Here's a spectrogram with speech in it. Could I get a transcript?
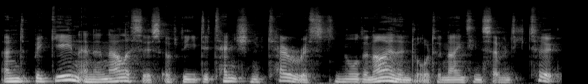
and begin an analysis of the Detention of Terrorists Northern Ireland Order 1972.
